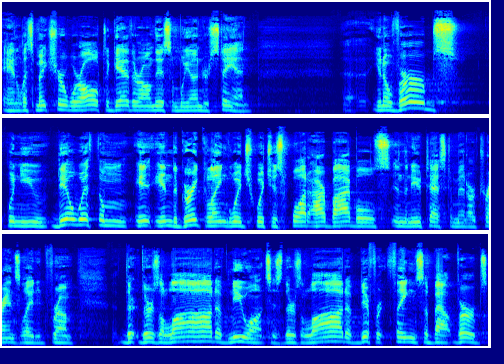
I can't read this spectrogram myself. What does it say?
and let's make sure we're all together on this and we understand. Uh, you know, verbs, when you deal with them in, in the Greek language, which is what our Bibles in the New Testament are translated from, there, there's a lot of nuances. There's a lot of different things about verbs.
